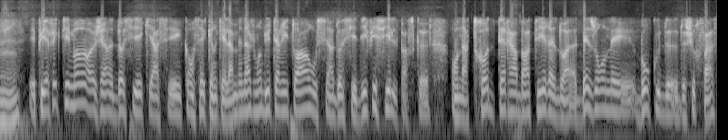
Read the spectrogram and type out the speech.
Mhm. Et puis effectivement, j'ai un dossier qui est assez conséquent, qui est l'aménagement du territoire, où c'est un dossier difficile parce que on a trop de terre à bâtir et doit dézoner beaucoup de, de surface.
